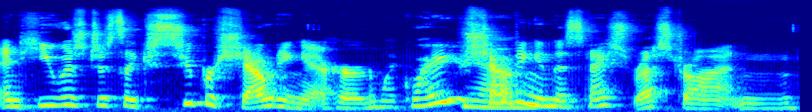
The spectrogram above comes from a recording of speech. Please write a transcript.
And he was just like super shouting at her. And I'm like, why are you Yeah. shouting in this nice restaurant? And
